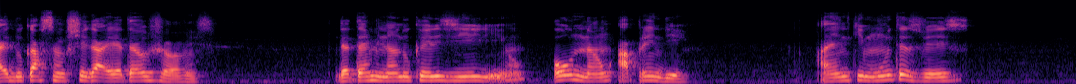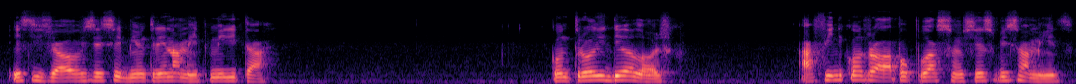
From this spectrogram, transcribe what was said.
a educação chegaria até os jovens, determinando o que eles iriam ou não aprender. Além que muitas vezes esses jovens recebiam treinamento militar. Controle ideológico. A fim de controlar a população e seus pensamentos,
